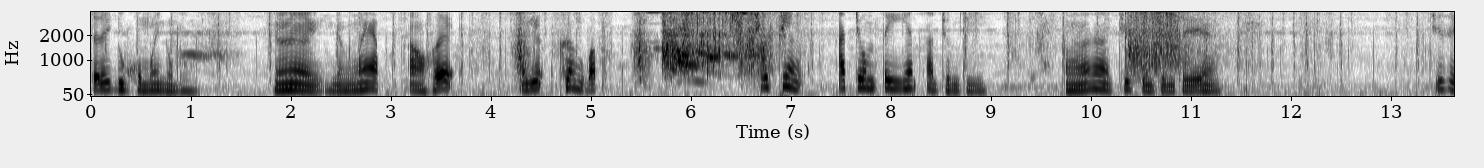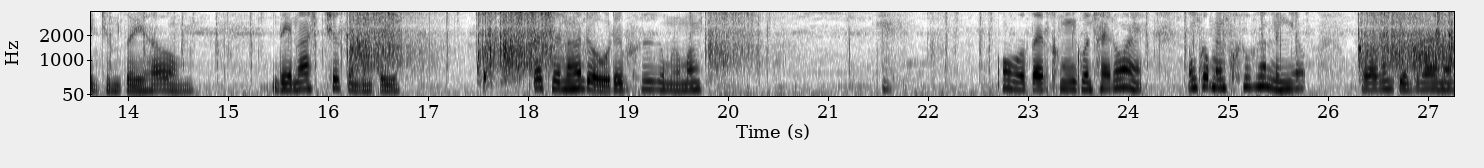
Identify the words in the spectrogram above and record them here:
จะได้ดูผมไม่กับมึง เฮ้ยยังแมบอ้าวเฮ้ยเมื่อกี้เครื่องบัฟชื่อเสียงอัดโจมตีครับอัดโจมตีอ่าชื่อเสียงโจมตีชื่อเสียงโจมตีครับผมเดยวนะชื่อเสียงโจมตีถ้าชนะเดี๋ยวได้เพิ่มแล้วมั้งโอ้แต่คงมีคนใช้ด้วยต้องเพิ่มเป็นเพื่อนอย่างเงี้ยเวลาเล่นเกมก็ได้นะ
